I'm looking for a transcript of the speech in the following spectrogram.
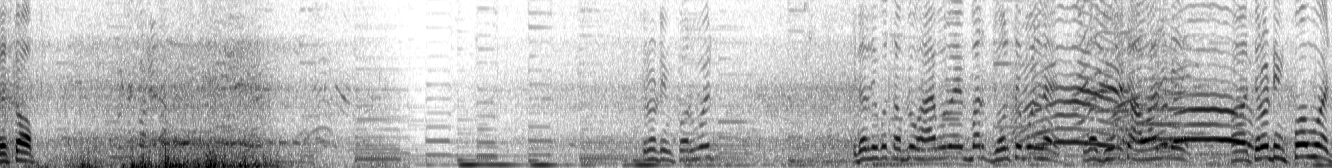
Just stop. चलो टीम फॉरवर्ड इधर देखो सब लोग हाय बोलो एक बार ज़ोर से बोलना है। थोड़ा ज़ोर से आवाज़ नहीं। हाँ, चलो टीम फॉरवर्ड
